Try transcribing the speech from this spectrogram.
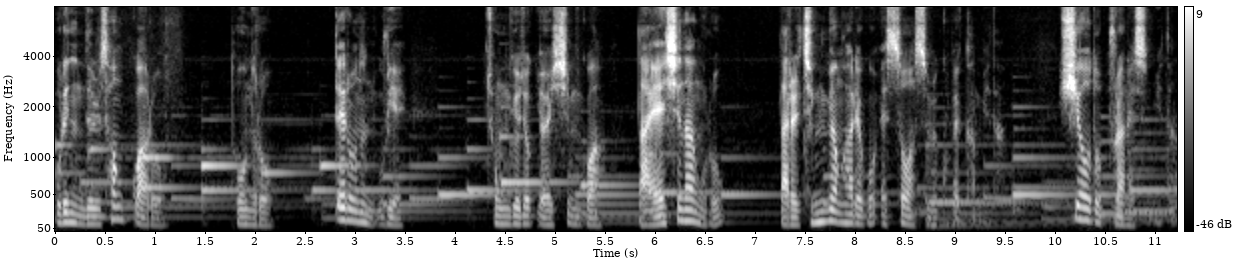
우리는 늘 성과로, 돈으로, 때로는 우리의 종교적 열심과 나의 신앙으로 나를 증명하려고 애써왔음을 고백합니다. 쉬어도 불안했습니다.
